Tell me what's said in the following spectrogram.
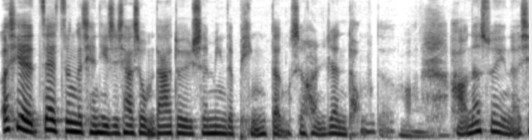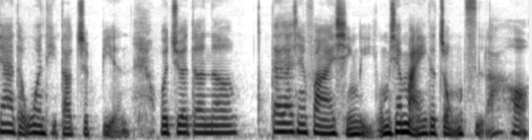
而且在这个前提之下，是我们大家对于生命的平等是很认同的。好，好，那所以呢，现在的。问题到这边，我觉得呢，大家先放在心里，我们先埋一个种子啦，哈，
